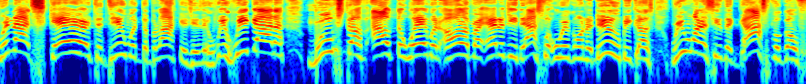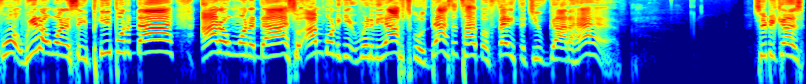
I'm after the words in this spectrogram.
we're not scared to deal with the blockages. If we, we got to move stuff out the way with all of our energy, that's what we're going to do because we want to see the gospel go forward. We don't want to see people to die. I don't want to die, so I'm going to get rid of the obstacles. That's the type of faith that you've got to have. See, because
